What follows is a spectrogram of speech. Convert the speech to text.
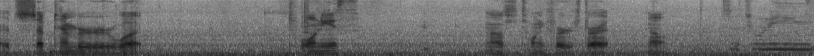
It's September what? Twentieth? No, it's twenty first, right? No. So 24th.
